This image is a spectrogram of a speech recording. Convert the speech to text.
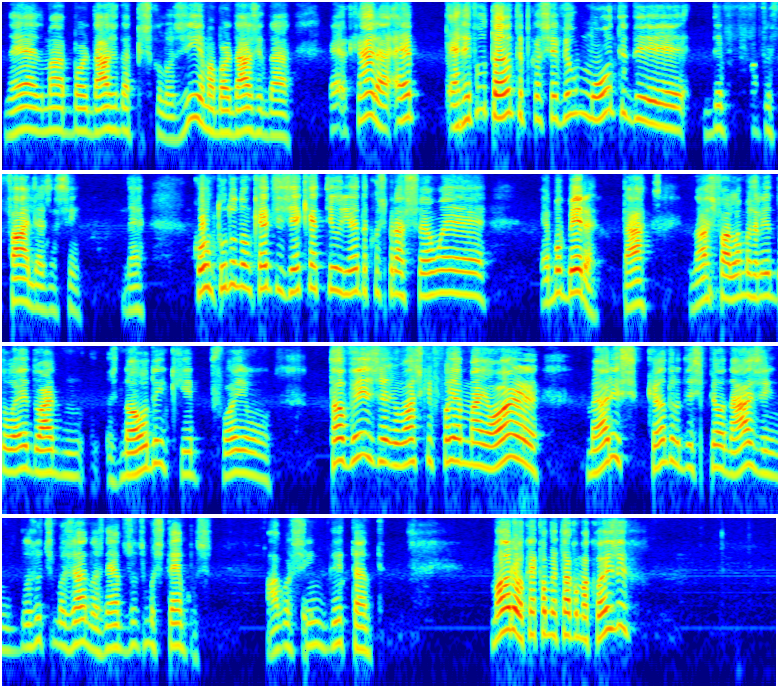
né? Uma abordagem da psicologia, uma abordagem da, é, cara, é é revoltante porque você vê um monte de, de falhas assim, né? Contudo, não quer dizer que a teoria da conspiração é, é bobeira, tá? Nós falamos ali do Edward Snowden, que foi um. Talvez eu acho que foi a maior, maior escândalo de espionagem dos últimos anos, né? Dos últimos tempos. Algo assim gritante. Mauro, quer comentar alguma coisa?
